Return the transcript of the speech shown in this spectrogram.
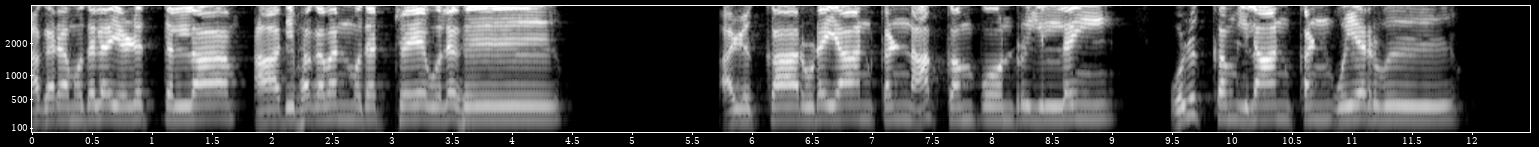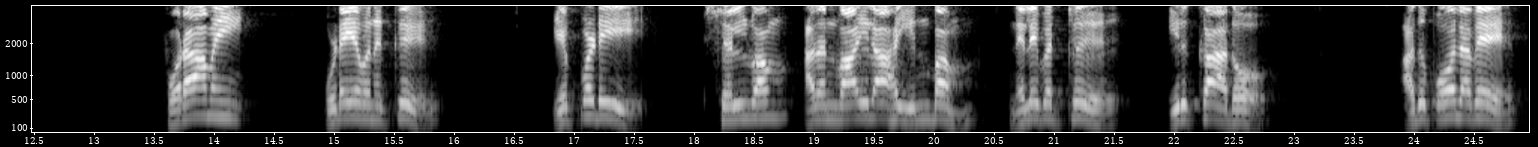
அகர முதல எழுத்தெல்லாம் ஆதிபகவன் முதற்றே உலகு. அழுக்காருடையான் கண் ஆக்கம் போன்று இல்லை ஒழுக்கம் இலான் கண் உயர்வு. பொறாமை உடையவனுக்கு எப்படி செல்வம் அதன் வாயிலாக இன்பம் நிலை இருக்காதோ அதுபோலவே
